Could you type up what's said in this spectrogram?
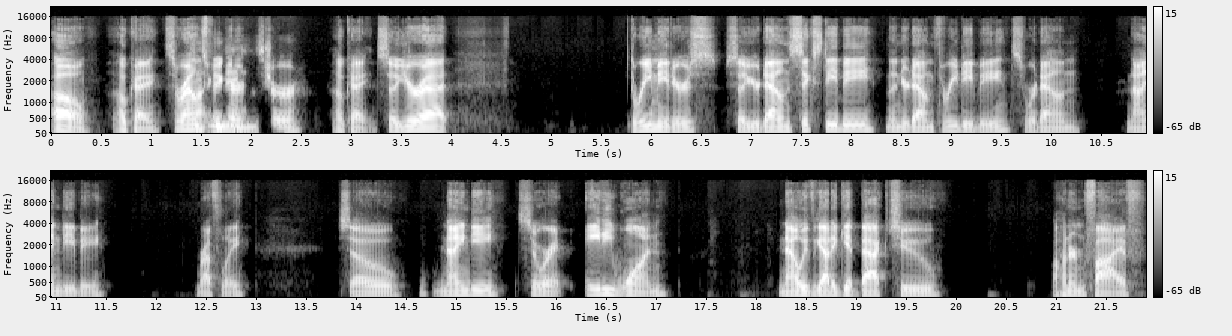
oh okay surround Not speaker sure okay so you're at three meters so you're down 6 db then you're down 3 db so we're down 9 db roughly. So 90 so we're at 81 now we've got to get back to 105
